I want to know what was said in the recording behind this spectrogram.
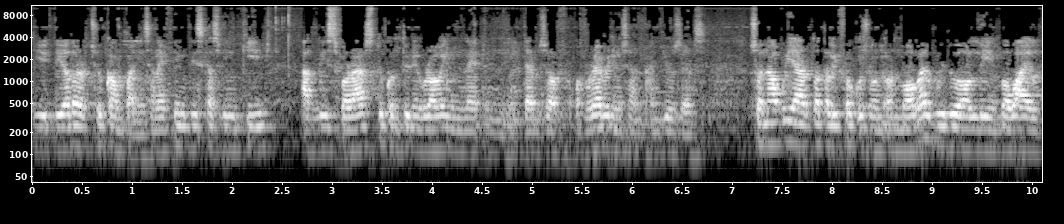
the, the other two companies. And I think this has been key, at least for us, to continue growing in, in, in terms of, of revenues and, and users. So now we are totally focused on, on mobile. We do only mobile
